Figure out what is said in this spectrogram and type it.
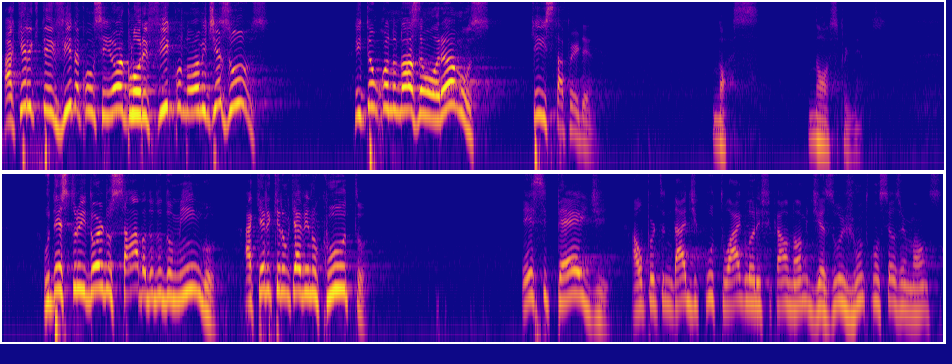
Aquele que tem vida com o Senhor glorifica o nome de Jesus. Então, quando nós não oramos, quem está perdendo? Nós. Nós perdemos. O destruidor do sábado, do domingo, aquele que não quer vir no culto, esse perde a oportunidade de cultuar e glorificar o nome de Jesus junto com seus irmãos.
